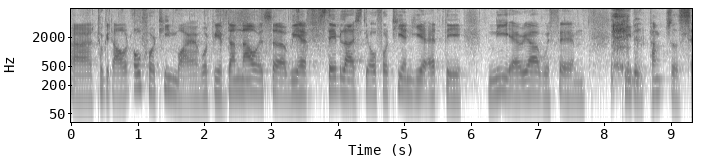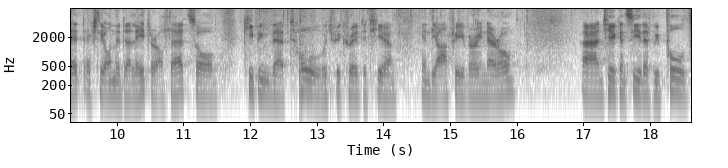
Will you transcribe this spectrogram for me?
Uh, took it out. 014 wire. What we have done now is uh, we have stabilized the 014 here at the knee area with um, pedal puncture set actually on the dilator of that. So keeping that hole which we created here in the artery very narrow. And here you can see that we pulled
